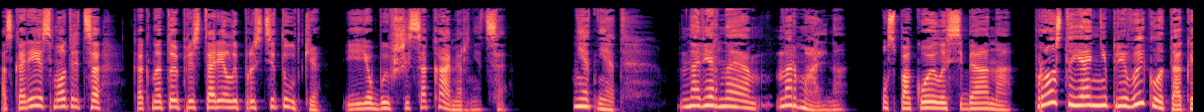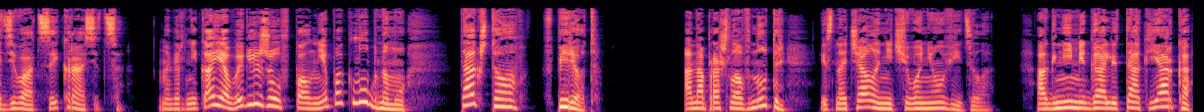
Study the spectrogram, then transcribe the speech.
а скорее смотрится, как на той престарелой проститутке, ее бывшей сокамернице. «Нет-нет, наверное, нормально», — успокоила себя она. «Просто я не привыкла так одеваться и краситься. Наверняка я выгляжу вполне по-клубному, так что вперед!» Она прошла внутрь и сначала ничего не увидела. Огни мигали так ярко,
